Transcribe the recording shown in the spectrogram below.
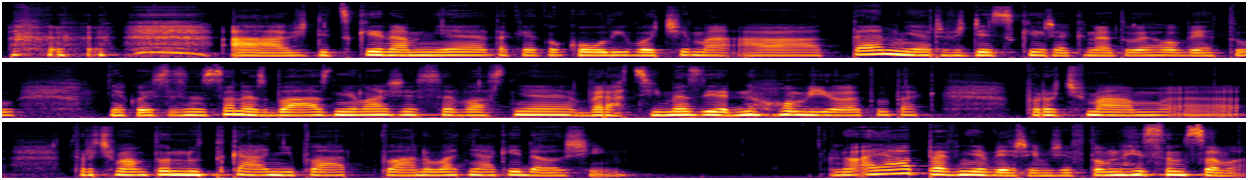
a vždycky na mě tak jako koulí očima a téměř vždycky řekne tu jeho větu, jako jestli jsem se nezbláznila, že se vlastně vracíme z jednoho výletu, tak proč mám, uh, proč mám to nutkání plánovat nějaký další. No a já pevně věřím, že v tom nejsem sama.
